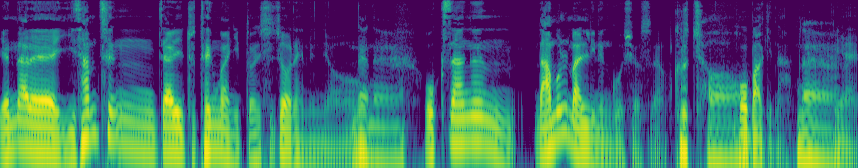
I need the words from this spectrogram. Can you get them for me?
옛날에 2, 3층짜리 주택만 있던 시절에는요. 네네, 옥상은 나물 말리는 곳이었어요. 그렇죠. 호박이나. 네. 예.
